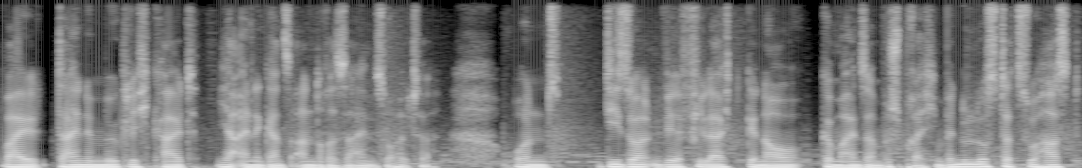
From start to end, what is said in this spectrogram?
weil deine Möglichkeit ja eine ganz andere sein sollte. Und die sollten wir vielleicht genau gemeinsam besprechen. Wenn du Lust dazu hast,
